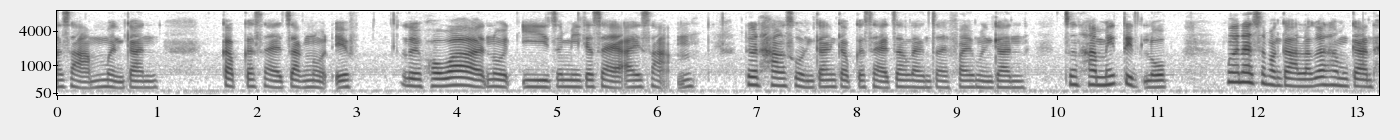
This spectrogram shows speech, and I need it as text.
r 3เหมือนกัน กับกระแสจากโหนด f เลยเพราะว่าโหนด e จะมีกระแส i 3เดินทางสวนกันกับกระแสจากแรงจ่ายไฟเหมือนกัน จึงทำให้ติดลบ เมื่อได้สมการแล้วก็ทำการแท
